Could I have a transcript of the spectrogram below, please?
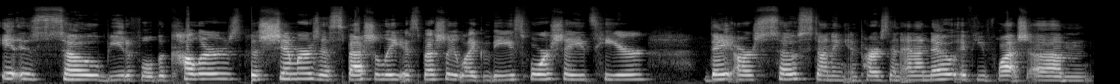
it is so beautiful. The colors, the shimmers especially, especially like these four shades here, they are so stunning in person. And I know if you've watched um,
